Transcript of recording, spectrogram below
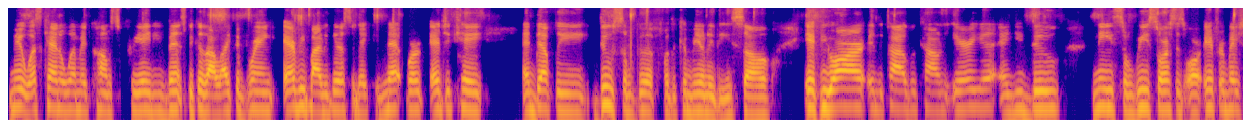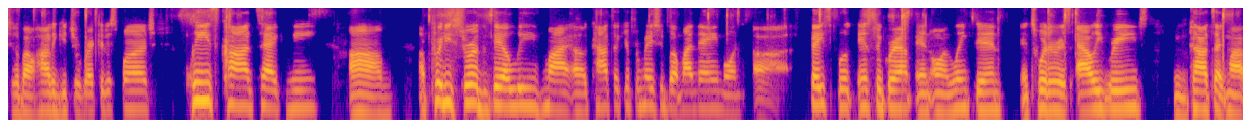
Midwest Canna Women comes to create events because I like to bring everybody there so they can network, educate, and definitely do some good for the community. So if you are in the Cuyahoga County area and you do need some resources or information about how to get your record expunged, please contact me. Um, I'm pretty sure that they'll leave my uh, contact information, but my name on uh, Facebook, Instagram, and on LinkedIn and Twitter is Ally Reaves. You can contact my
